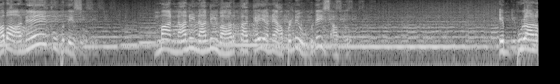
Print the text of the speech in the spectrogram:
આવા અનેક ઉપદેશો. માં નાની નાની વાર્તા કહી અને આપણને ઉપદેશ આપે. એમ પુરાણ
